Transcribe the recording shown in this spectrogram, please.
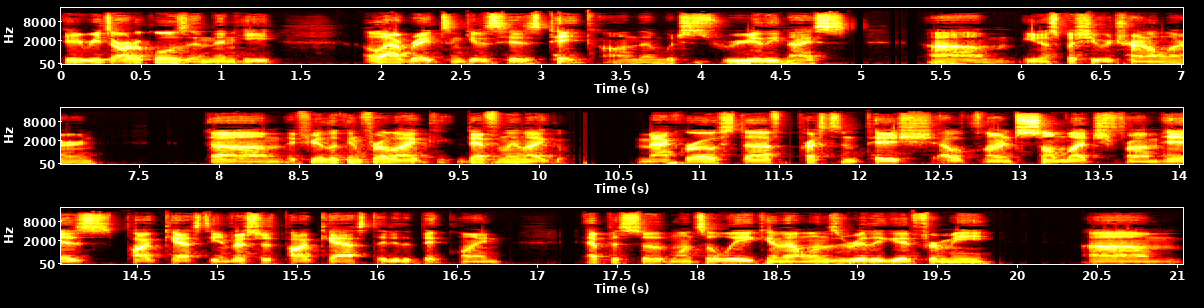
he reads articles, and then he elaborates and gives his take on them, which is really nice. Um, you know, especially if you're trying to learn. Um, if you're looking for like definitely like macro stuff. Preston Pysh I've learned so much from his podcast, the Investors Podcast. They do the Bitcoin episode once a week, and that one's really good for me. Um,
